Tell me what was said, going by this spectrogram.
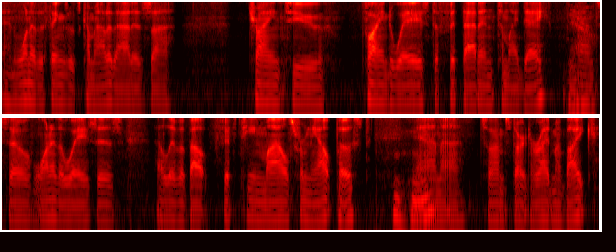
and one of the things that's come out of that is uh, trying to find ways to fit that into my day Yeah. And so one of the ways is I live about 15 miles from the outpost, Mm-hmm. and uh, so I'm starting to ride my bike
